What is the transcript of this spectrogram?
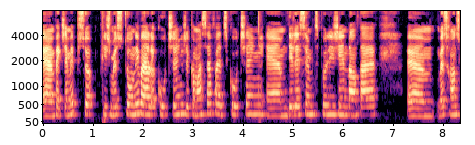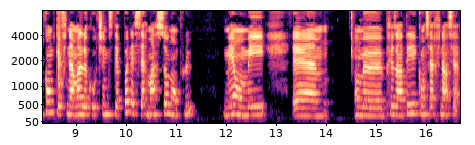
Euh, fait que j'aimais plus ça. Puis je me suis tournée vers le coaching. J'ai commencé à faire du coaching, euh, délaisser un petit peu l'hygiène dentaire. Euh, me suis rendu compte que finalement le coaching c'était pas nécessairement ça non plus, mais on m'est euh, on me présentait conseillère financière.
